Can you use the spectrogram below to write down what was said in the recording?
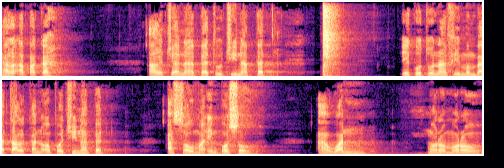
Hal apakah al janabatu jinabat? Iku tunafi membatalkan opo jinabat? Asauma ing poso. Awan moro-moro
